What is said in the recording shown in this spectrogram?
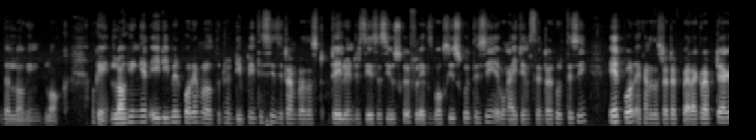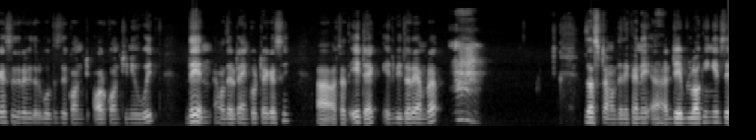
the login block okay login এর এই ডিপের পরে আমরা নতুন ডিপ নিতেছি, যেটা আমরা জাস্ট টেইলউইন্ডের সিএসএস ইউজ করে ফ্লেক্স বক্স ইউজ করতেছি এবং আইটেম সেন্টার করতেছি। এরপর এখানে জাস্ট একটা প্যারাগ্রাফ ট্যাগ আছে, যেটার ভিতরে বলতেছে অর কন্টিনিউ উইথ দেন আমাদের একটা অ্যাঙ্কর ট্যাগ আছে অর্থাৎ এ ট্যাগ এর ভিতরে আমরা জাস্ট আমাদের এখানে ডেভ লগিং এর যে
